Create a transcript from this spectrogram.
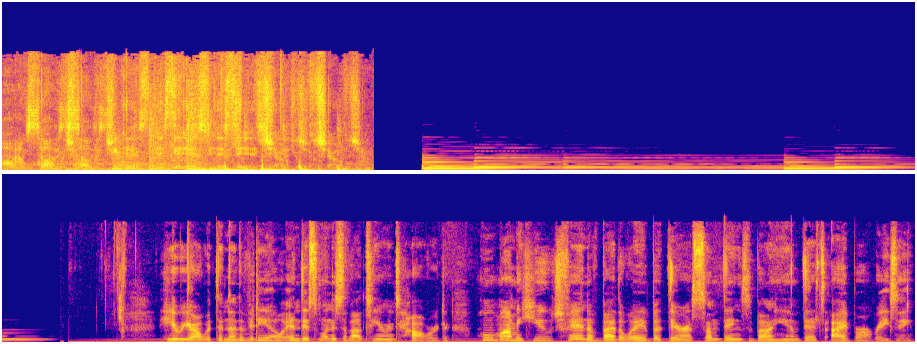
I'm always telling the truth because this is this is show. Show. Show. Here we are with another video, and this one is about Terrence Howard, whom I'm a huge fan of, by the way, but there are some things about him that's eyebrow raising.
